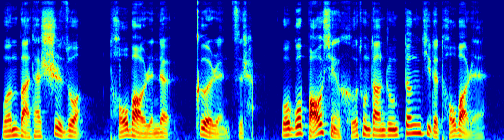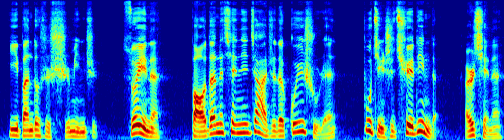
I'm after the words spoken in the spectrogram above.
我们把它视作投保人的个人资产。我国保险合同当中登记的投保人一般都是实名制，所以呢，保单的现金价值的归属人。不仅是确定的，而且呢，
